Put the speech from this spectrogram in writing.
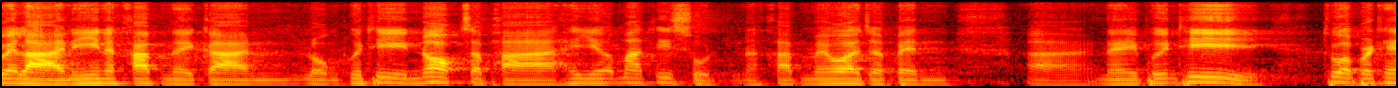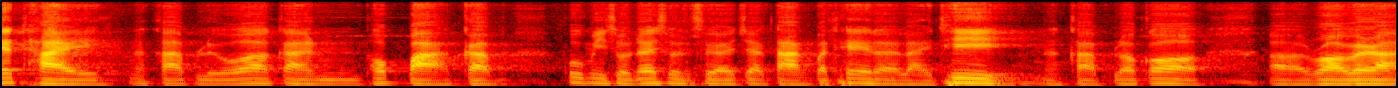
เวลานี้นะครับในการลงพื้นที่นอกสภาให้เยอะมากที่สุดนะครับ ไม่ว่าจะเป็นในพื้นที่ทั่วประเทศไทยนะครับ หรือว่าการพบปะกับผู้มีส่วนได้ส่วนเสียจากต่างประเทศหลาย ๆ ที่นะครับ แล้วก็รอเวลา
